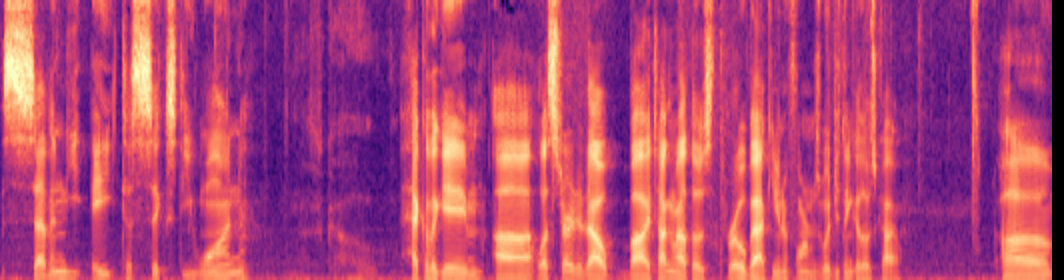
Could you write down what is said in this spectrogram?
78 to 61. Let's go. Heck of a game. Uh, let's start it out by talking about those throwback uniforms. What'd you think of those, Kyle? Uh,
